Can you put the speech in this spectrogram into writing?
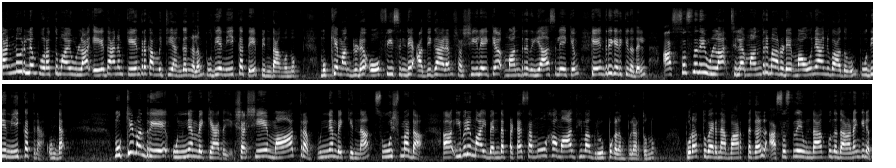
കണ്ണൂരിലും പുറത്തുമായുള്ള ഏതാനും കേന്ദ്ര കമ്മിറ്റി അംഗങ്ങളും പുതിയ നീക്കത്തെ പിന്താങ്ങുന്നു. മുഖ്യമന്ത്രിയുടെ ഓഫീസിന്റെ അധികാരം ശശിയിലേക്ക് മന്ത്രി റിയാസിലേക്കും കേന്ദ്രീകരിക്കുന്നതിൽ അസ്വസ്ഥതയുള്ള ചില മന്ത്രിമാരുടെ മൗനാനുവാദവും പുതിയ നീക്കത്തിന് ഉണ്ട്. മുഖ്യമന്ത്രിയെ ഉന്നം വെക്കാതെ ശശിയെ മാത്രം ഉന്നം വെക്കുന്ന സൂക്ഷ്മത ഇവരുമായി ബന്ധപ്പെട്ട സമൂഹ മാധ്യമ ഗ്രൂപ്പുകളും പുലർത്തുന്നു. പുറത്തുവരുന്ന വാർത്തകൾ അസ്വസ്ഥതയുണ്ടാക്കുന്നതാണെങ്കിലും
